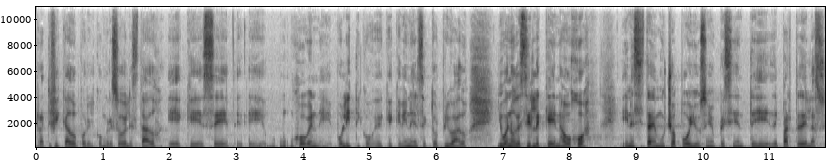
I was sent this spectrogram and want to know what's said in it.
ratificado por el Congreso del Estado, que es un joven político que, viene del sector privado. Y bueno, decirle que Navojoa y necesita de mucho apoyo, señor presidente, de parte de, los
